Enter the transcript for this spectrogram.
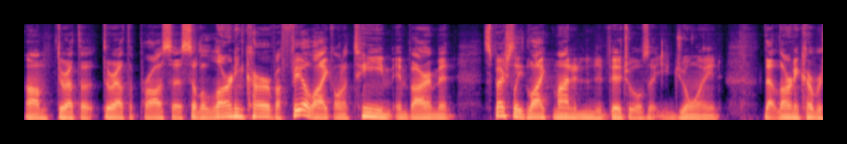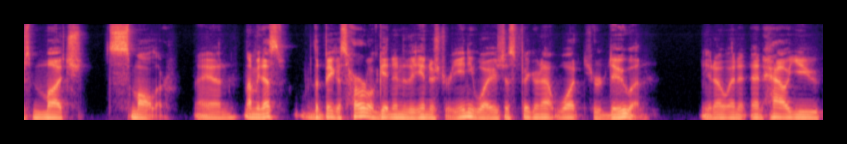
um, throughout the throughout the process. So the learning curve, I feel like on a team environment, especially like-minded individuals that you join, that learning curve is much smaller. And I mean, that's the biggest hurdle getting into the industry anyway, is just figuring out what you're doing, you know, and and how you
